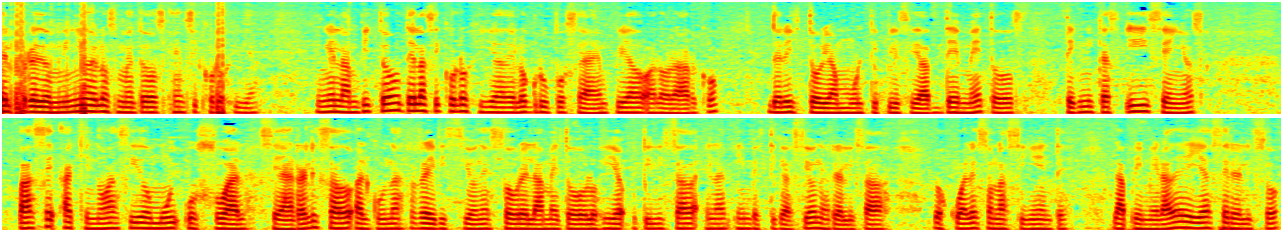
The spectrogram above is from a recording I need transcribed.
El predominio de los métodos en psicología. En el ámbito de la psicología de los grupos se ha empleado a lo largo de la historia multiplicidad de métodos, técnicas y diseños. Pase a que no ha sido muy usual, se han realizado algunas revisiones sobre la metodología utilizada en las investigaciones realizadas, los cuales son las siguientes. La primera de ellas se realizó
